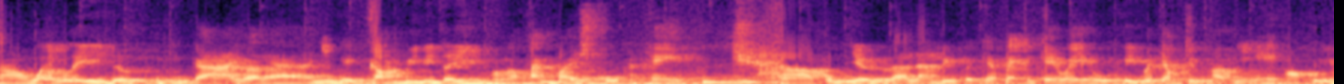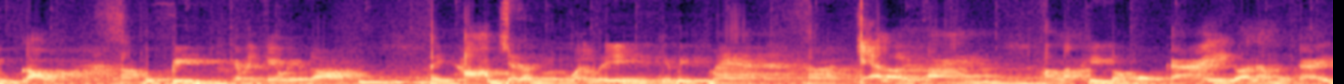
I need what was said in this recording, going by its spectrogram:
à, quản lý được những cái gọi là những cái community hoặc là fanpage của khách hàng ừ. à, cũng như là làm việc với các bạn KOL khi mà trong trường hợp những hàng họ có nhu cầu à, booking các bạn KOL đó ừ. thì họ cũng sẽ là người quản lý cái việc mà à, trả lời fan hoặc là khi có một cái gọi là một cái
